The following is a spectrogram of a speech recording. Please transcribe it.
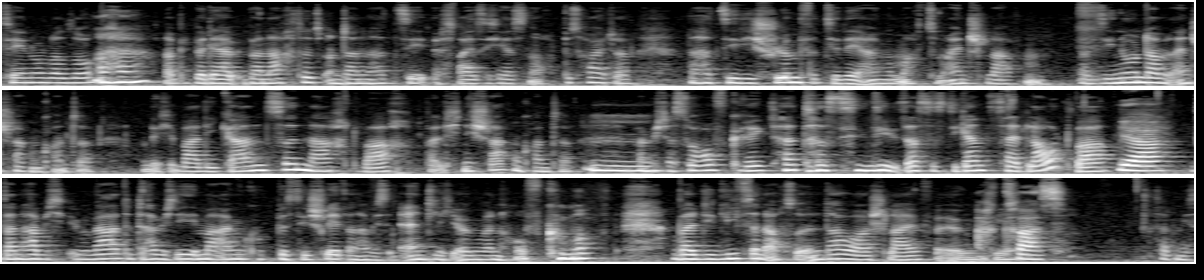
zehn oder so, habe ich bei der übernachtet und dann hat sie, das weiß ich jetzt noch bis heute, dann hat sie die Schlümpfe-CD angemacht zum Einschlafen, weil sie nur damit einschlafen konnte. Und ich war die ganze Nacht wach, weil ich nicht schlafen konnte. Mhm. Weil mich das so aufgeregt hat, dass, die, dass es die ganze Zeit laut war. Ja, Dann habe ich gewartet, habe ich die immer angeguckt, bis sie schläft. Dann habe ich sie endlich irgendwann aufgemacht. Weil die lief dann auch so in Dauerschleife irgendwie. ach krass. Das hat mich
